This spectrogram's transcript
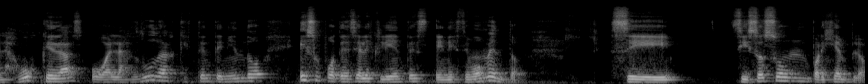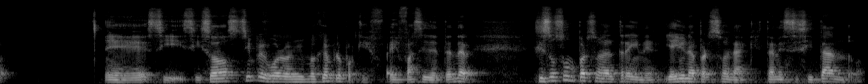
las búsquedas o a las dudas que estén teniendo esos potenciales clientes en este momento. Si si sos un, por ejemplo, eh, si, si sos, siempre vuelvo al mismo ejemplo porque es, fácil de entender. Si sos un personal trainer y hay una persona que está necesitando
